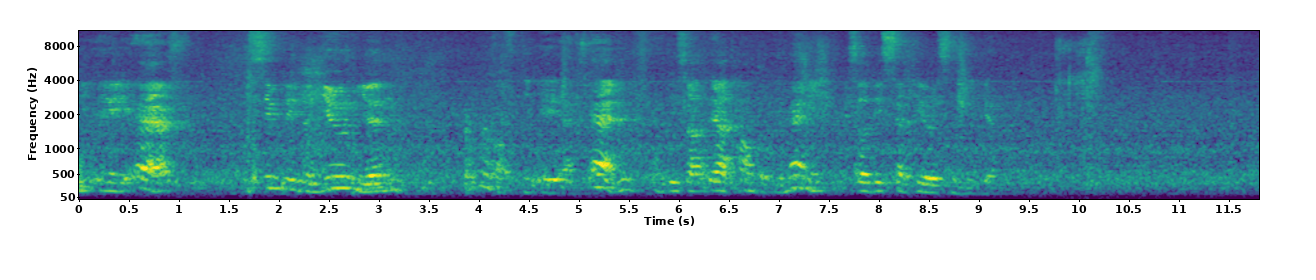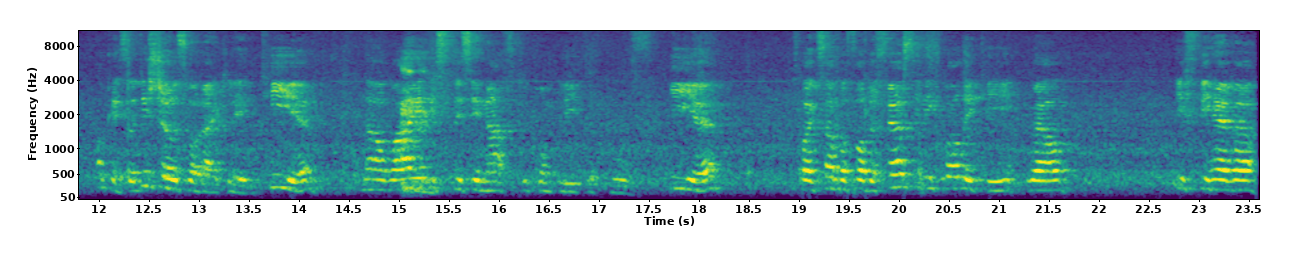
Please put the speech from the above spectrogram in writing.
the AF is simply the union of the AFN, and these are, they are countably many, so this set here is meager. Okay, so this shows what I claimed here. Now, why is this enough to complete the proof? Here, for example, for the first inequality, well, if we have a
